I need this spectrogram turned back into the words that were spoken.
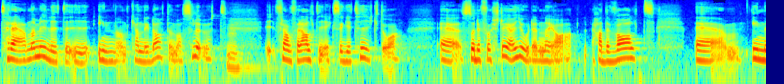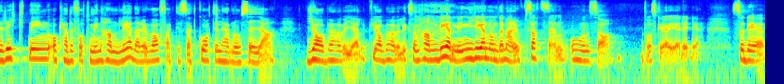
träna mig lite i innan kandidaten var slut. Mm. Framförallt i exegetik då. Eh, så det första jag gjorde när jag hade valt eh, inriktning och hade fått min handledare var faktiskt att gå till henne och säga jag behöver hjälp, jag behöver liksom handledning genom den här uppsatsen. Och hon sa, då ska jag ge dig det. Så det,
